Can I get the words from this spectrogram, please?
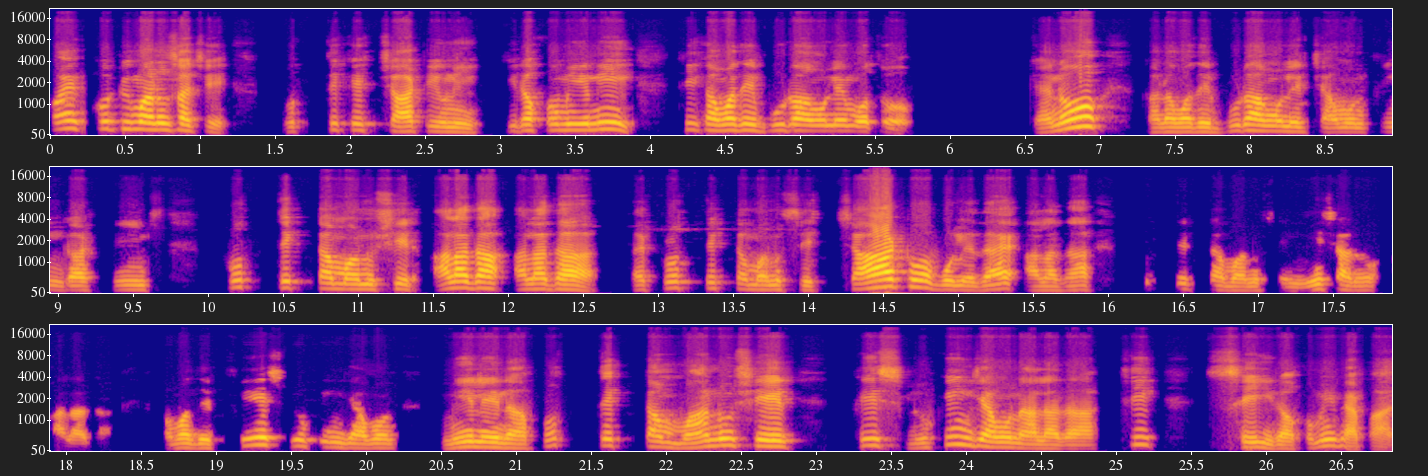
কয়েক কোটি মানুষ আছে। প্রত্যেকের চার্ট ইউনিক কীরকম ইউনিক ঠিক আমাদের বুড়ো আঙুলের মতো। কেন? কারণ আমাদের বুড়ো আঙুলের যেমন ফিঙ্গার প্রিন্টস প্রত্যেকটা মানুষের আলাদা আলাদা। তাই প্রত্যেকটা মানুষের চার্টও বলে দেয় আলাদা, প্রত্যেকটা মানুষের নেশারও আলাদা। আমাদের ফেস লুকিং যেমন মেলে না প্রত্যেকটা মানুষের ফেস লুকিং যেমন আলাদা, ঠিক সেই রকমই ব্যাপার।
